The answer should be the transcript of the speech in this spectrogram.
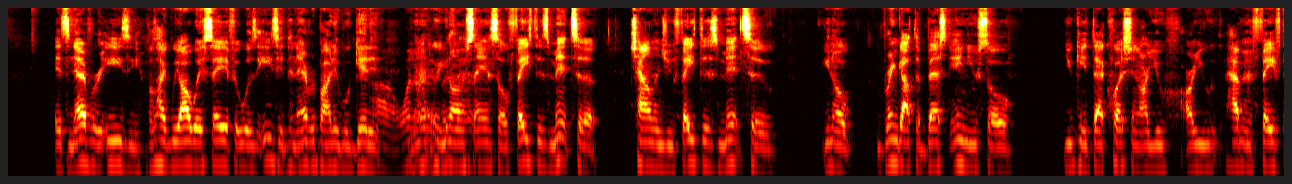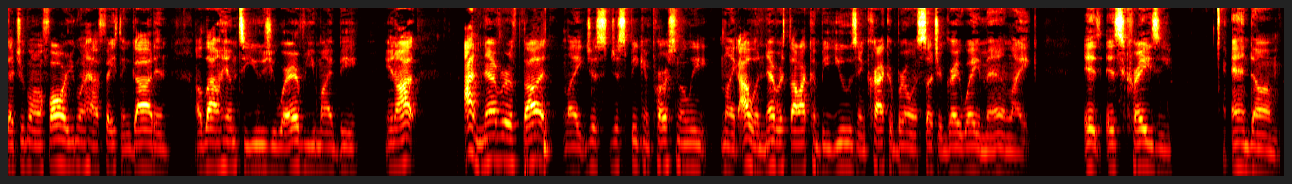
it's never easy. But like we always say, if it was easy, then everybody would get it. Oh, you, know, you know what I'm saying? So faith is meant to challenge you. Faith is meant to, you know, bring out the best in you. So you get that question: Are you are you having faith that you're going to fall? Or are you going to have faith in God and allow Him to use you wherever you might be? You know, I I never thought like just just speaking personally, like I would never thought I could be used in Cracker Barrel in such a great way, man. Like it's it's crazy, and um,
